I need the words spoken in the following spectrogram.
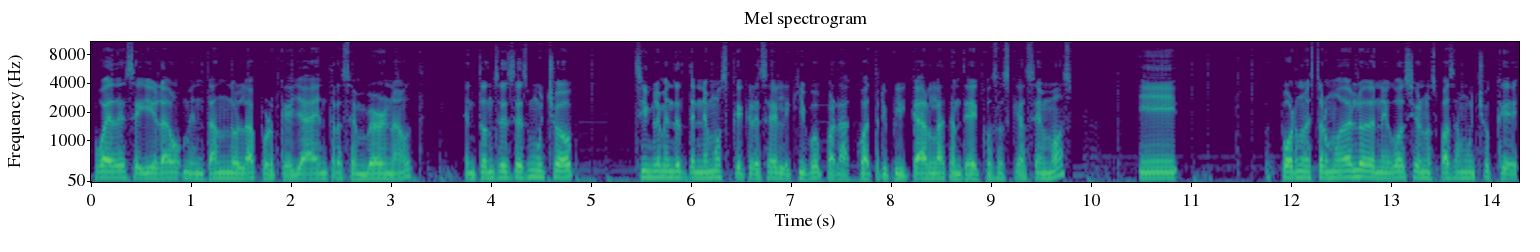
puede seguir aumentándola porque ya entras en burnout. Entonces es mucho, simplemente tenemos que crecer el equipo para cuatriplicar la cantidad de cosas que hacemos. Y por nuestro modelo de negocio nos pasa mucho que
